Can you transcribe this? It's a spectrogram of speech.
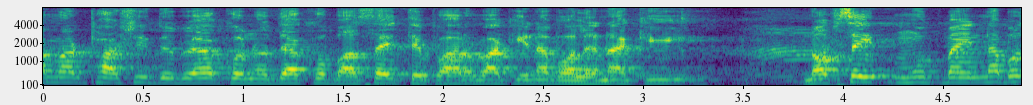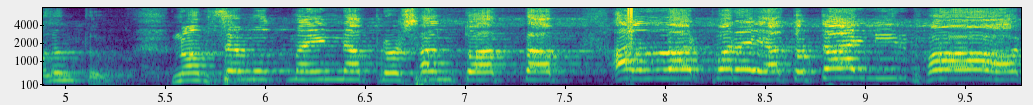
আমার ফাঁসি দেবে এখনও। দেখো বাঁচাইতে পারবা কিনা? বলে নাকি। নবসে মুতমাইন্না বোঝেন তো? নবসে মুতমাইন্না প্রশান্ত আত্মা আল্লাহর পরে এতটাই নির্ভর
